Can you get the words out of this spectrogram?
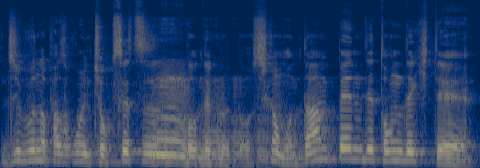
自分のパソコンに直接飛んでくると。しかも断片で飛んできて、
